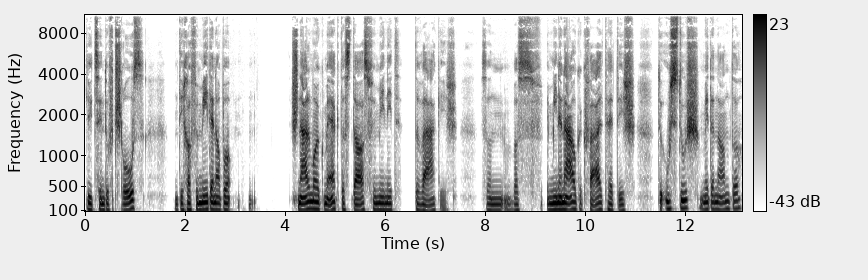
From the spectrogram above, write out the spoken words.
die Leute sind auf die Straße und ich habe für mich dann aber schnell mal gemerkt, dass das für mich nicht der Weg ist. Sondern was in meinen Augen gefehlt hat, ist der Austausch miteinander,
